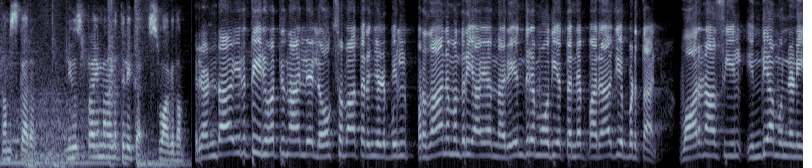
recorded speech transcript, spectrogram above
നമസ്കാരം. ന്യൂസ് പ്രൈം മലയാളത്തിലേക്ക് സ്വാഗതം. രണ്ടായിരത്തി ഇരുപത്തിനാലിലെ ലോക്സഭാ തെരഞ്ഞെടുപ്പിൽ പ്രധാനമന്ത്രിയായ നരേന്ദ്രമോദിയെ തന്നെ പരാജയപ്പെടുത്താൻ വാരണാസിയിൽ ഇന്ത്യ മുന്നണി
